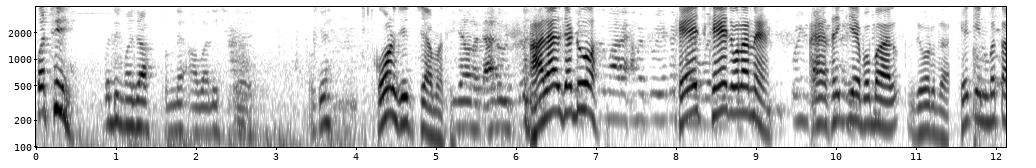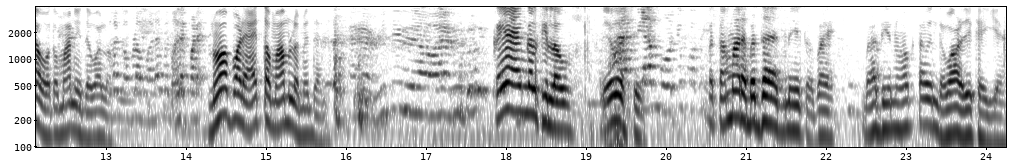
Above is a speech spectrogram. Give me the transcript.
પછી બધી મજા તમને આવવાની છે. ઓકે? કોણ જીતશે આમાંથી? હાલ હાલ જડુ ખેંચ ખેંચ ઓલા ને અહીંયા થઈ ગયા બબાલ જોરદાર. ખેંચીને બતાવો તો માની દે વાલો. ન પડે આ તો મામલો મેદાન. કયા એંગલથી લઉં વ્યવસ્થિત પણ તમારે બધા જ નહીં તો ભાઈ. બાધી નો હકતા હોય ને તો વાળ દેખાઈ ગયા.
